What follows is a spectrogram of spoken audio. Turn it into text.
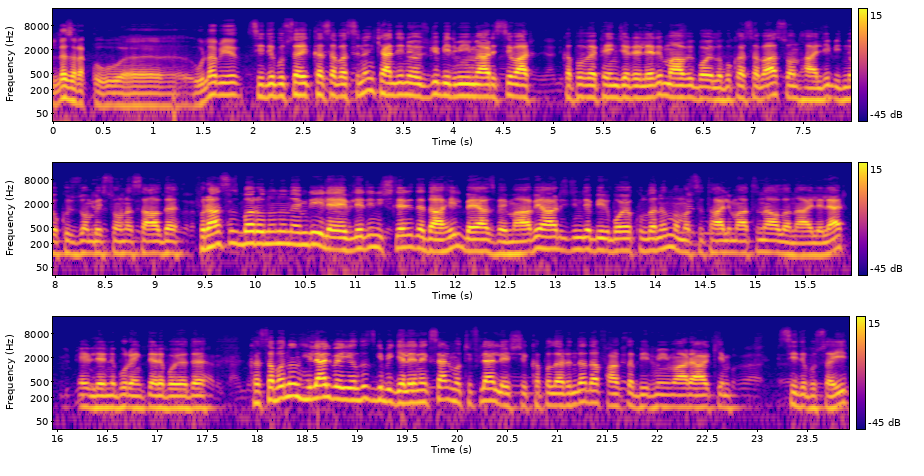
E, Sidi Bu Said kasabasının kendine özgü bir mimarisi var. Kapı ve pencereleri mavi boyalı bu kasaba son hali 1915 sonrası aldı. Fransız baronunun emriyle evlerin içleri de dahil beyaz ve mavi haricinde bir boya kullanılmaması talimatını alan aileler Evlerini bu renklere boyadı. Kasabanın hilal ve yıldız gibi geleneksel motiflerle eşlik kapılarında da farklı bir mimari hakim. Sidi Bu Said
